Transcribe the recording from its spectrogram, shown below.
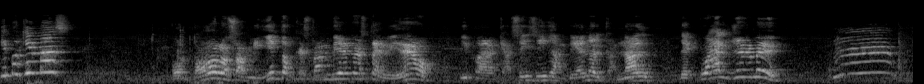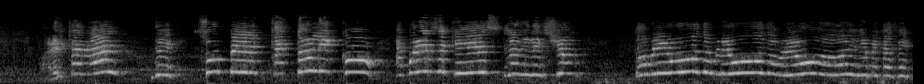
¿Y por quién más? Por todos los amiguitos que están viendo este video y para que así sigan viendo el canal. ¿De cuál, Jimmy? Mm, el canal de Super Católico. Acuérdense que es la dirección www. Ay, ya me cansé.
